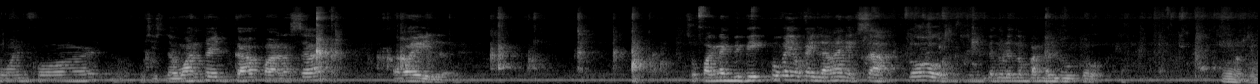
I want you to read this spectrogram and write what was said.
one fourth. This is the one third cup para sa oil. So pag nagbe-bake po kayo, kailangan eksakto. Hindi katulad ng pagluluto. Oo.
